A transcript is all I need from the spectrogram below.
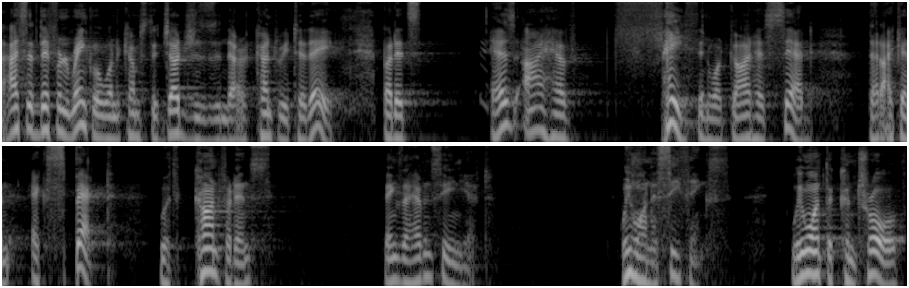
Now, that's a different wrinkle when it comes to judges in our country today. But it's as I have faith in what God has said that I can expect with confidence things I haven't seen yet. We want to see things. We want the control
